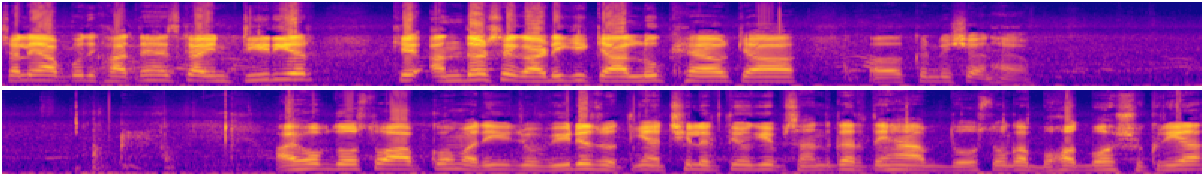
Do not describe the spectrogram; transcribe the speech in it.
चलें, आपको दिखाते हैं इसका इंटीरियर के अंदर से गाड़ी की क्या लुक है और क्या कंडीशन है। आई होप दोस्तों आपको हमारी जो वीडियोस होती हैं अच्छी लगती होंगी, पसंद करते हैं आप। दोस्तों का बहुत बहुत शुक्रिया।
